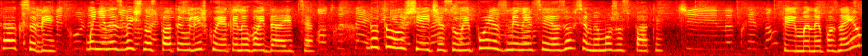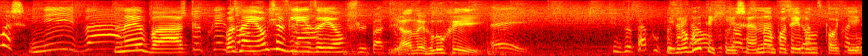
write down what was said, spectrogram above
Так собі. Мені незвично спати у ліжку, яке не гойдається. До того ще й часовий пояс змінився, я зовсім не можу спати. Ти мене познайомиш? Не вак. Познайомся з Лізою. Я не глухий. Зроби тихіше, нам потрібен спокій.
